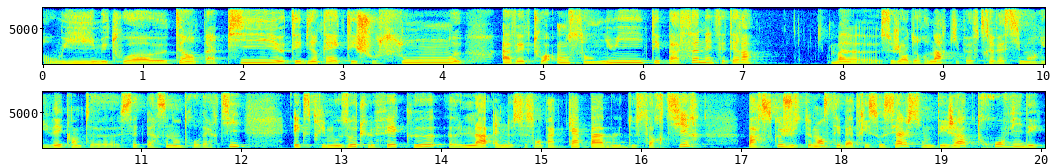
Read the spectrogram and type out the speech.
oui, mais toi, euh, t'es un papy, euh, t'es bien qu'avec tes chaussons, euh, avec toi on s'ennuie, t'es pas fun, etc. Bah, ce genre de remarques qui peuvent très facilement arriver quand cette personne introvertie exprime aux autres le fait que là, elle ne se sent pas capable de sortir parce que justement ses batteries sociales sont déjà trop vidées.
